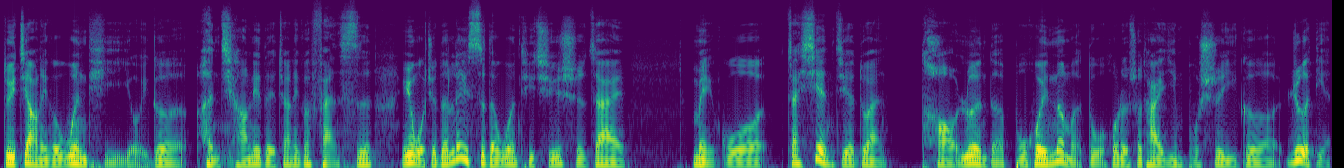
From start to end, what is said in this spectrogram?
对这样的一个问题有一个很强烈的这样的一个反思。因为我觉得类似的问题，其实在美国在现阶段讨论的不会那么多，或者说它已经不是一个热点，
